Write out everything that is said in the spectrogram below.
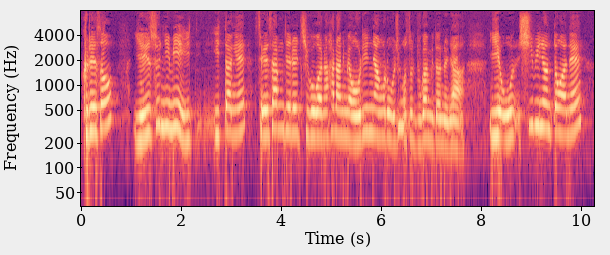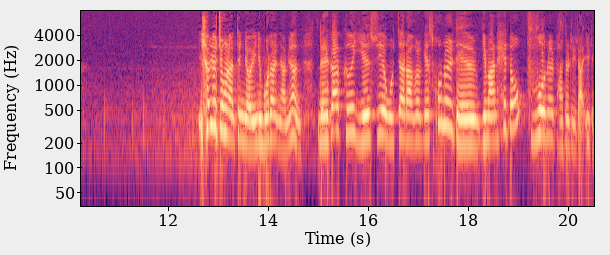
그래서 예수님이 이, 이 땅에 세상 죄를 지고 가는 하나님의 어린 양으로 오신 것을 누가 믿었느냐? 이 12년 동안에 혈류증을 앓던 여인이 뭐라 했냐면 내가 그 예수의 옷자락에 손을 대기만 해도 구원을 받으리라 이렇게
